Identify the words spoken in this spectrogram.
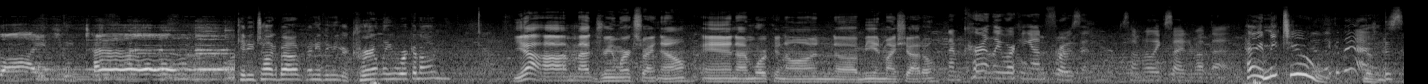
ride through town. Can you talk about anything that you're currently working on? Yeah, I'm at DreamWorks right now, and I'm working on uh, Me and My Shadow. And I'm currently working on Frozen, so I'm really excited about that. Hey, me too. Look at that. It's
